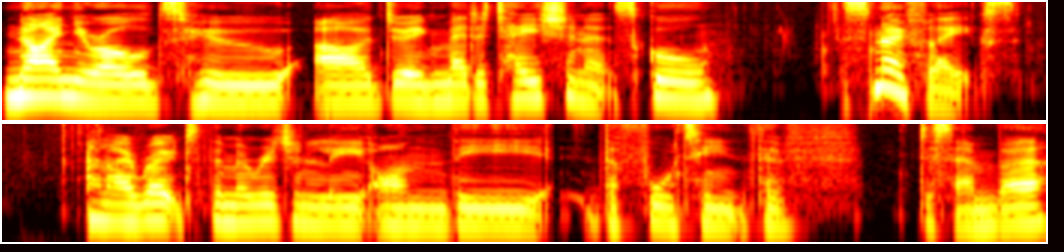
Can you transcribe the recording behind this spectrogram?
nine year olds who are doing meditation at school snowflakes. And I wrote to them originally on the the 14th of December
